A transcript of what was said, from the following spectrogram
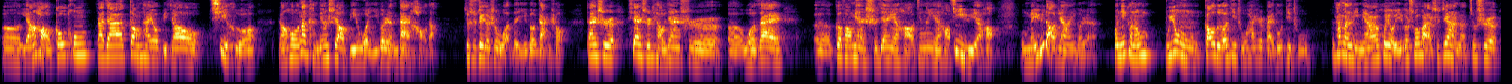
呃良好沟通，大家状态又比较契合。然后那肯定是要比我一个人带好的，就是这个是我的一个感受。但是现实条件是，呃，我在呃各方面时间也好，精力也好，际遇也好，我没遇到这样一个人。你可能不用高德地图还是百度地图，他们里面会有一个说法是这样的，就是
